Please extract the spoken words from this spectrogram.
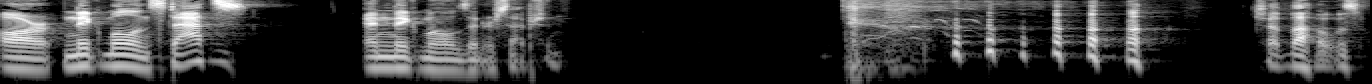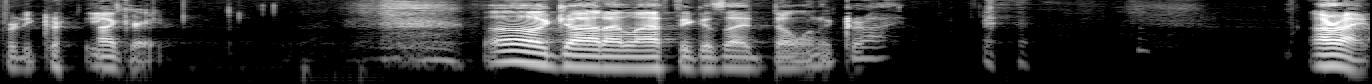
are Nick Mullens stats and Nick Mullens interception. Which I thought was pretty great. Not great. Oh God, I laugh because I don't want to cry. All right.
